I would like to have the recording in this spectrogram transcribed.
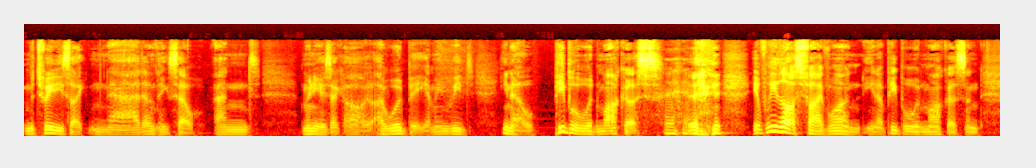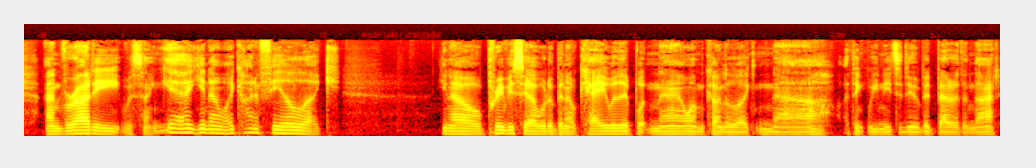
Matuidi's like, nah, I don't think so. And Meunier's like, oh, I would be. I mean, we'd, you know, people would mock us if we lost five one. You know, people would mock us. And and Verratti was saying, yeah, you know, I kind of feel like, you know, previously I would have been okay with it, but now I'm kind of like, nah, I think we need to do a bit better than that.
